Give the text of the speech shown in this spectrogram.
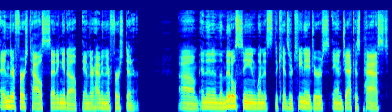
in their first house setting it up and they're having their first dinner. Um, and then in the middle scene when it's the kids are teenagers and Jack has passed,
